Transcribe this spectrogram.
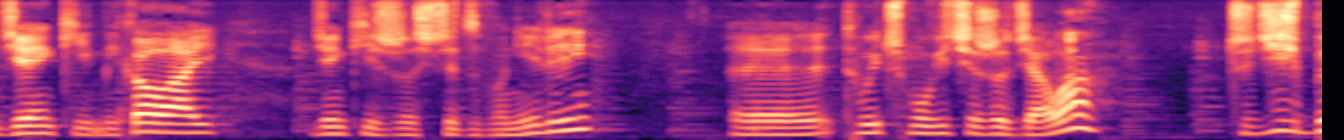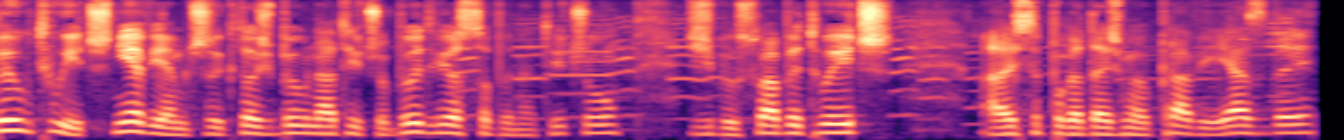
Dzięki Mikołaj, dzięki, żeście dzwonili. E, Twitch mówicie, że działa? Czy dziś był Twitch? Nie wiem, czy ktoś był na Twitchu. Były dwie osoby na Twitchu. Dziś był słaby Twitch, ale sobie pogadaliśmy o prawie jazdy.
